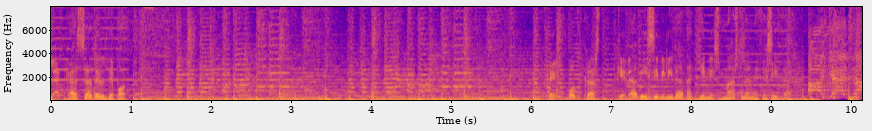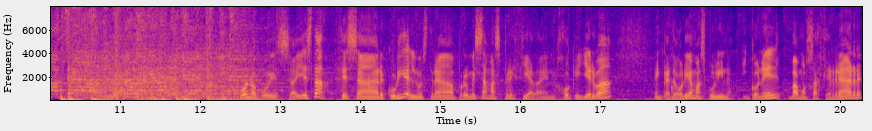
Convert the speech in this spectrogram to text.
La Casa del Deporte. El podcast que da visibilidad a quienes más la necesitan. Bueno, pues ahí está, César Curiel, nuestra promesa más preciada en hockey hierba en categoría masculina. Y con él vamos a cerrar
